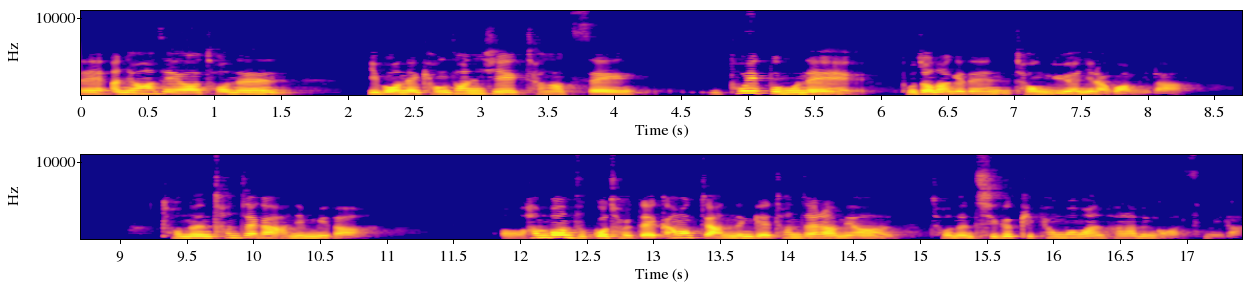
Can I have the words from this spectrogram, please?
네, 안녕하세요. 저는 이번에 경선식 장학생 토익 부문에 도전하게 된 정유연이라고 합니다. 저는 천재가 아닙니다. 어, 한 번 듣고 절대 까먹지 않는 게 천재라면 저는 지극히 평범한 사람인 것 같습니다.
